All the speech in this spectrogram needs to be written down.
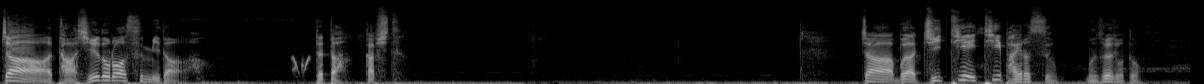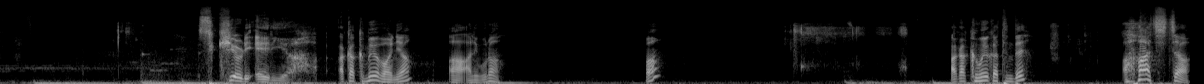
자, 다시 돌아왔습니다. 됐다. 갑시다. 자, 뭐야, GTA T 바이러스. 뭔 소리야, 저것도. Security Area. 아까 그 맵 아니야? 아 아니구나. 어? 아까 그 맵 같은데? 아 진짜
